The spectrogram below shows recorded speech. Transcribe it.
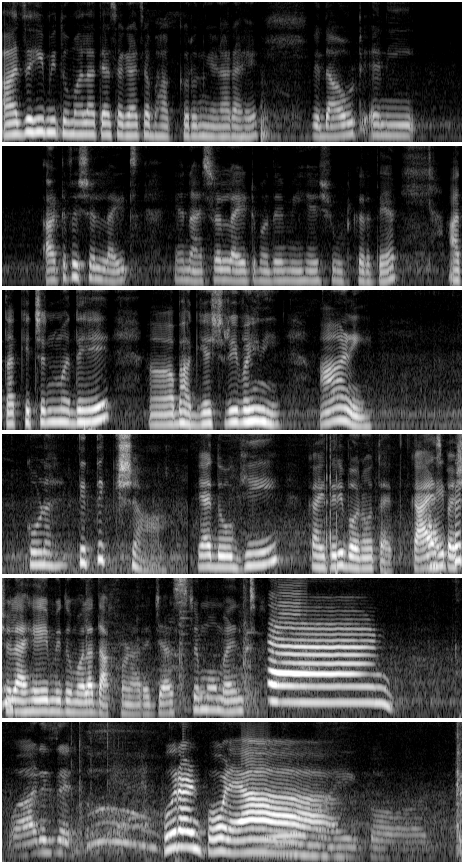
आजही मी तुम्हाला त्या सगळ्याचा भाग करून घेणार आहे. विदाऊट एनी आर्टिफिशियल लाईट्स या नॅचरल लाईटमध्ये मी हे शूट करते. आहे आता किचनमध्ये भाग्यश्री वहिनी आणि कोण आहे? तितिक्षा. या दोघी काहीतरी बनवत आहेत. काय? स्पेशल आहे मी तुम्हाला दाखवणार आहे. Just a moment what is it पुरणपोळ्या. माय गॉड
